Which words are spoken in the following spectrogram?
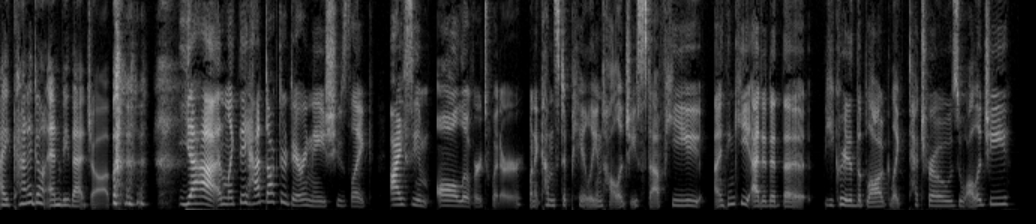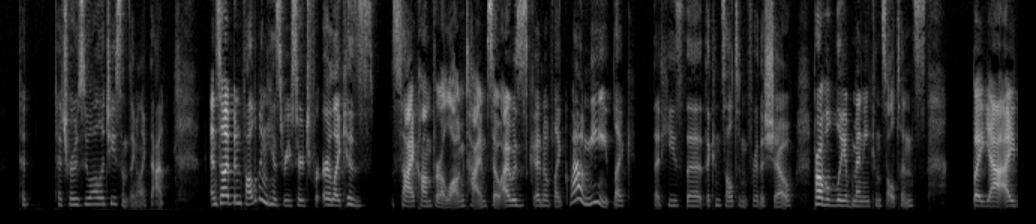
I kind of don't envy that job. Yeah, and like they had Dr. Darren Naish, who's like, I see him all over Twitter when it comes to paleontology stuff. He, I think he edited the, he created the blog like Tetrozoology, Tet- Tetrozoology, something like that. And so I've been following his research for, or like his SciComm for a long time. So I was kind of like, wow, neat, like that he's the the consultant for the show, probably of many consultants. But yeah, I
